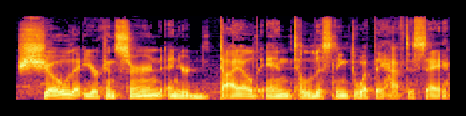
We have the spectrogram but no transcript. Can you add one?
show that you're concerned and you're dialed in to listening to what they have to say.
